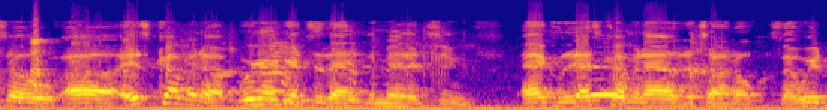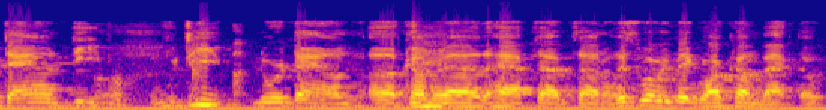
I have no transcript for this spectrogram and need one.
So uh, it's coming up. We're gonna get to that in a minute too. Actually, that's coming out of the tunnel. So we're down deep, We're deep. We're down, uh, coming out of the halftime tunnel. This is where we make our comeback, though.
